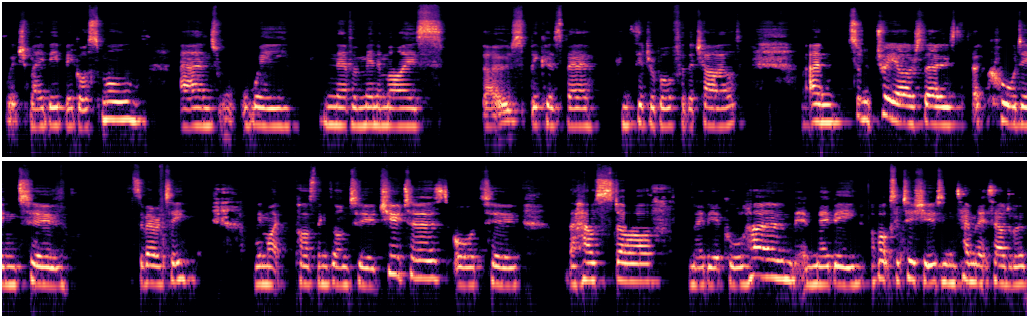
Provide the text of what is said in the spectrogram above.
which may be big or small. And we never minimize those because they're considerable for the child and sort of triage those according to severity. We might pass things on to tutors or to the house staff, maybe a call home, it may be a box of tissues and 10 minutes out of a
